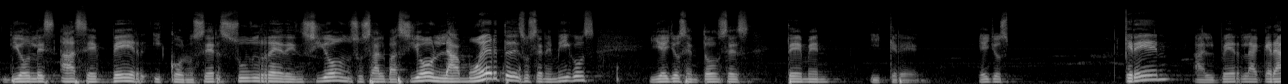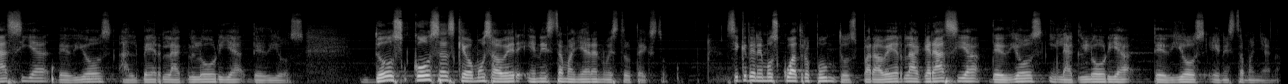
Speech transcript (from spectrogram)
Dios les hace ver y conocer su redención, su salvación, la muerte de sus enemigos, y ellos entonces temen y creen. Ellos creen al ver la gracia de Dios, al ver la gloria de Dios. Dos cosas que vamos a ver en esta mañana en nuestro texto. Así que tenemos cuatro puntos para ver la gracia de Dios y la gloria de Dios en esta mañana.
